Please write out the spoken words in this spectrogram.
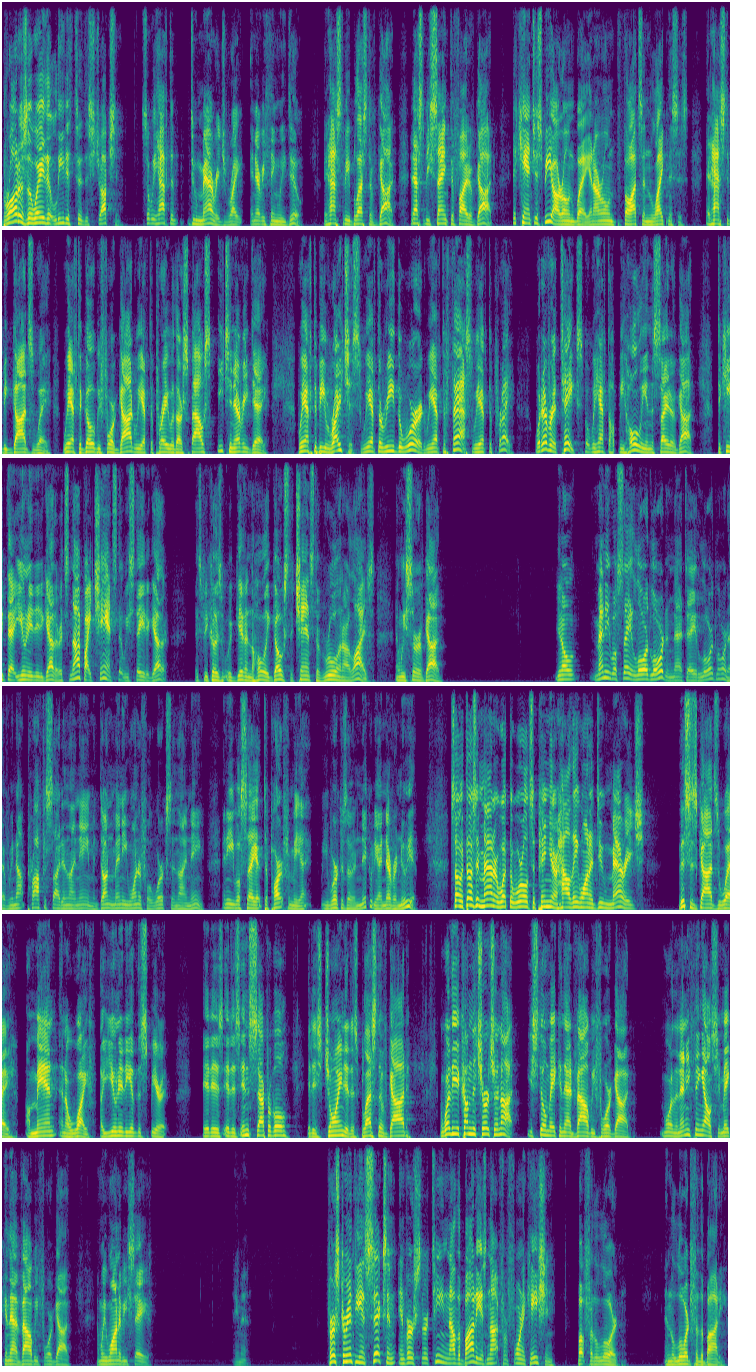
Broad is the way that leadeth to destruction. So we have to do marriage right in everything we do. It has to be blessed of God, it has to be sanctified of God. It can't just be our own way and our own thoughts and likenesses. It has to be God's way. We have to go before God. We have to pray with our spouse each and every day. We have to be righteous. We have to read the word. We have to fast. We have to pray. Whatever it takes, but we have to be holy in the sight of God to keep that unity together. It's not by chance that we stay together. It's because we're given the Holy Ghost the chance to rule in our lives and we serve God. You know, many will say, Lord, Lord, in that day, Lord, Lord, have we not prophesied in thy name and done many wonderful works in thy name? And he will say, Depart from me, you workers of iniquity, I never knew you. So it doesn't matter what the world's opinion or how they want to do marriage. This is God's way a man and a wife, a unity of the Spirit. It is, it is inseparable, it is joined, it is blessed of God. And whether you come to church or not, you're still making that vow before God. More than anything else, you're making that vow before God. And we want to be saved. Amen. 1 Corinthians 6 in, in verse 13 Now the body is not for fornication, but for the Lord, and the Lord for the body.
